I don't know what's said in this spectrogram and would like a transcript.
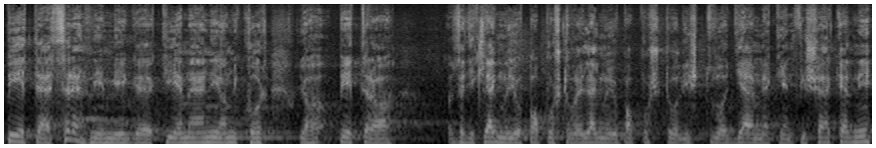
Pétert szeretném még kiemelni, amikor ugye Péter a az egyik legnagyobb apostol, vagy legnagyobb apostol is tudott gyermekként viselkedni.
